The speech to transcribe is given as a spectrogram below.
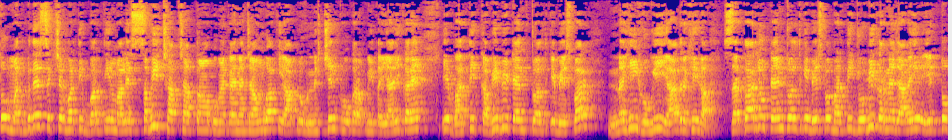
तो मध्यप्रदेश शिक्षक भर्ती वर्ग तीन वाले सभी छात्र छात्राओं को मैं कहना चाहूँगा कि आप लोग निश्चिंत होकर अपनी तैयारी करें। ये भर्ती कभी भी टेंथ, ट्वेल्थ के बेस पर नहीं होगी, याद रखिएगा। सरकार जो टेंथ, ट्वेल्थ के बेस पर भर्ती जो भी करने जा रही है, एक तो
